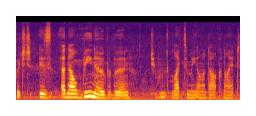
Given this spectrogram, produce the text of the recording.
which is an albino baboon, which you wouldn't like to meet on a dark night.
